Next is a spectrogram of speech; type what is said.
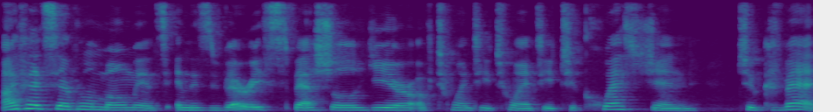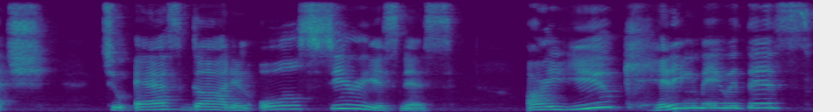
I've had several moments in this very special year of 2020 to question, to kvetch, to ask God in all seriousness, Are you kidding me with this?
